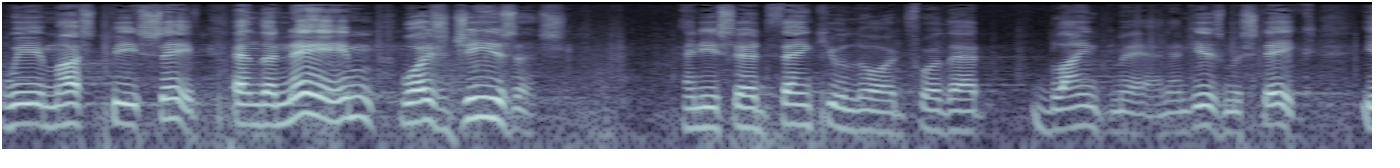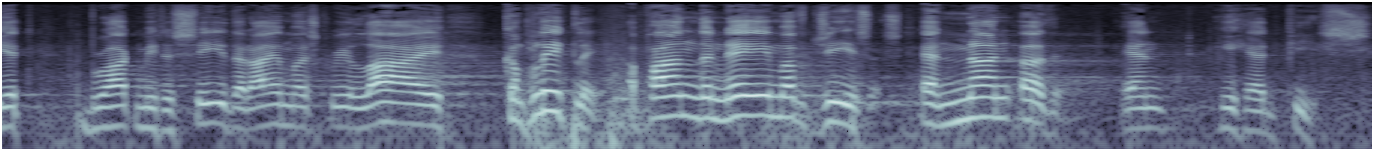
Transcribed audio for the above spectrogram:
we must be saved. And the name was Jesus. And he said, Thank you, Lord, for that blind man and his mistake. It brought me to see that I must rely completely upon the name of Jesus and none other. And he had peace.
